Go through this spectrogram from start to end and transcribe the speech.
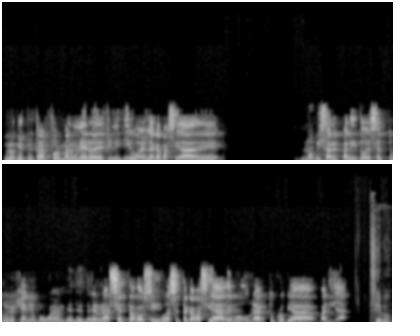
lo que te transforma en un héroe definitivo es la capacidad de no pisar el palito de ser tu propio genio, pues, weón. Es de tener una cierta dosis, una cierta capacidad de modular tu propia vanidad. Sí, po.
